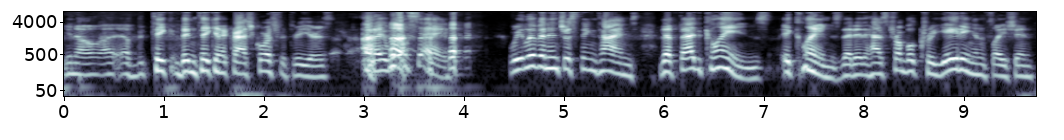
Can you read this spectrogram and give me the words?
You know, I- I've take, been taking a crash course for three years, but I will say we live in interesting times. The Fed claims it claims that it has trouble creating inflation,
